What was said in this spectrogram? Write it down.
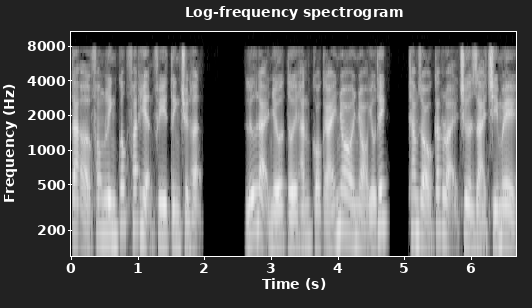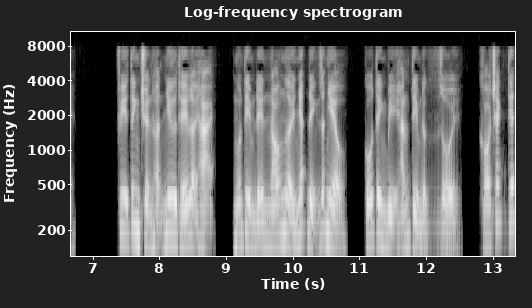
ta ở phong linh cốc phát hiện phi tinh truyền hận. Lữ đại nhớ tới hắn có cái nho nhỏ yêu thích, tham dò các loại chưa giải chi mê. Phi tinh truyền hận như thế lợi hại, muốn tìm đến nó người nhất định rất nhiều, cố tình bị hắn tìm được rồi, khó trách tiết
